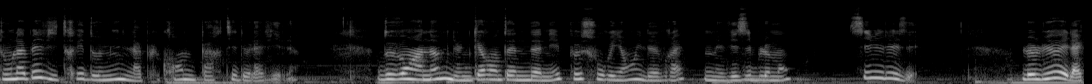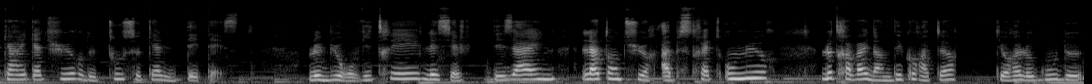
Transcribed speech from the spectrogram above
dont la baie vitrée domine la plus grande partie de la ville. Devant un homme d'une quarantaine d'années, peu souriant, il est vrai, mais visiblement civilisé. Le lieu est la caricature de tout ce qu'elle déteste. Le bureau vitré, les sièges design, la tenture abstraite au mur, le travail d'un décorateur qui aurait le goût de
